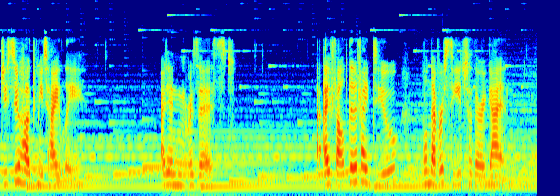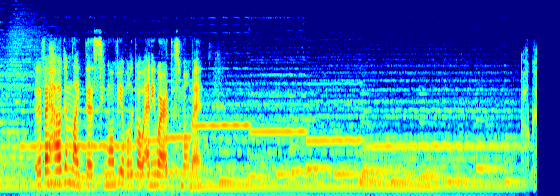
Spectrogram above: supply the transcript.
Jisoo hugged me tightly. I didn't resist. I felt that if I do, we'll never see each other again. But if I hug him like this, he won't be able to go anywhere at this moment. Oh, God.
